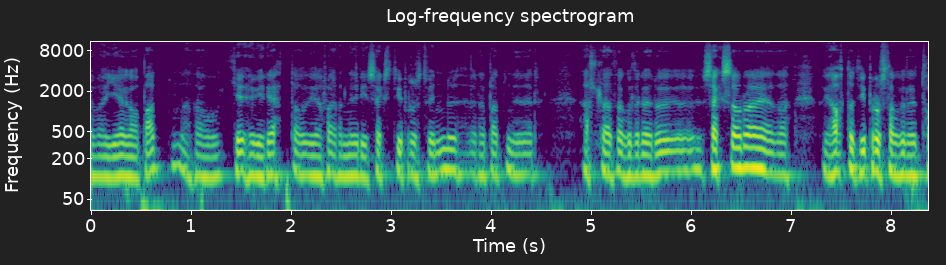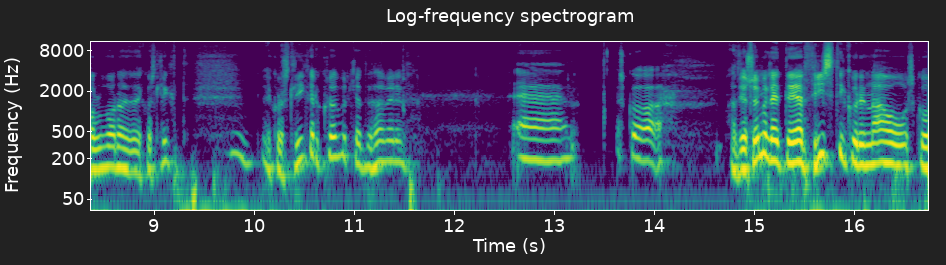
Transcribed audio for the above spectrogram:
ef að ég á barn að þá ge- hef ég rétt á því að fara niður í 60% vinnu þegar barnið er alltaf þá er 6 ára eða í 80% þá er 12 ára eða eitthvað slíkt. Eitthvað slíkar kröfur getur það verið? Uh, sko, að því að sömuleiti er þrýstingurinn á sko,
